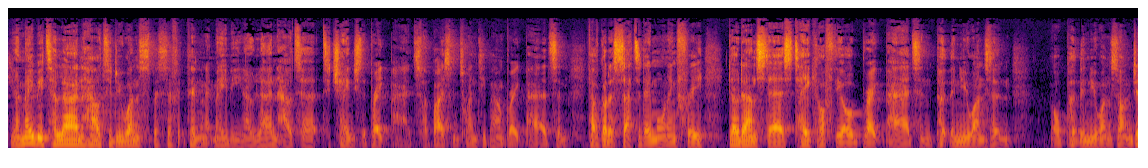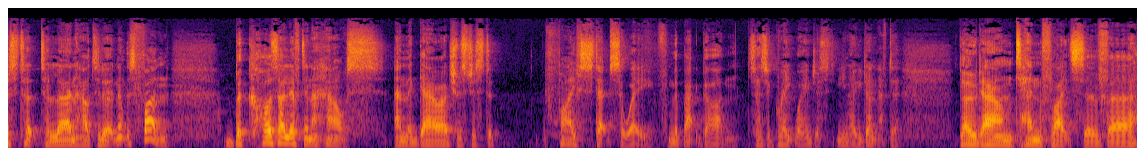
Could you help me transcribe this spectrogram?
you know, maybe to learn how to do one specific thing on it, maybe, you know, learn how to, to change the brake pads. So I buy some 20 pound brake pads, and if I've got a Saturday morning free, go downstairs, take off the old brake pads, and put the new ones in, or put the new ones on, just to, to learn how to do it. And it was fun. Because I lived in a house and the garage was just a, five steps away from the back garden. So it's a great way, just, you know, you don't have to go down 10 flights of, uh,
